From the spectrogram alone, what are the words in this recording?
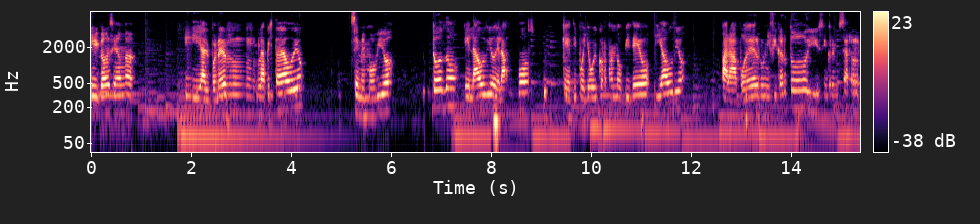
y ¿cómo se llama? Y al poner la pista de audio, se me movió todo el audio de la voz, que tipo yo voy cortando video y audio para poder unificar todo y sincronizar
